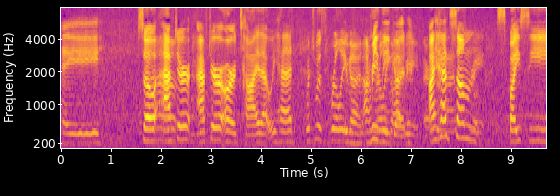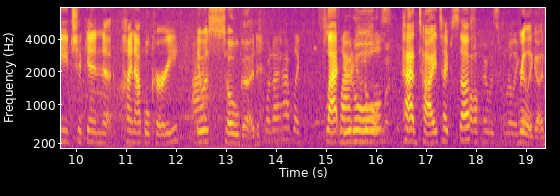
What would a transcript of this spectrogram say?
Hey. So after after our Thai that we had, Which was really good. I'm really, really, good. we ate there. I had some spicy chicken pineapple curry. I- it was so good. What did I have? Like, Flat, Flat noodles, noodles. pad thai type stuff. oh, it was really good. really good.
